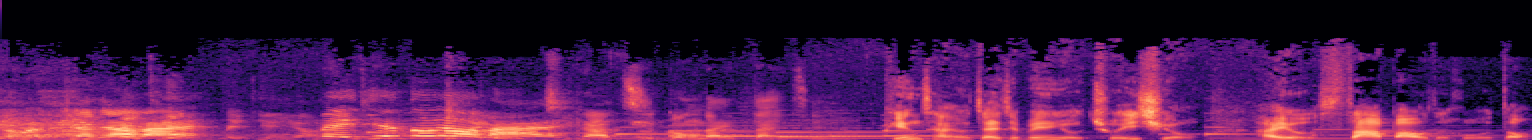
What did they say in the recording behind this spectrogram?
有没有点点来？每天要，每天都要来。其他职工来带这样。平常有在这边有锤球，还有沙包的活动，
